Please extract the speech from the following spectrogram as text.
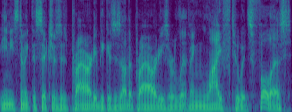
he needs to make the Sixers his priority because his other priorities are living life to its fullest.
